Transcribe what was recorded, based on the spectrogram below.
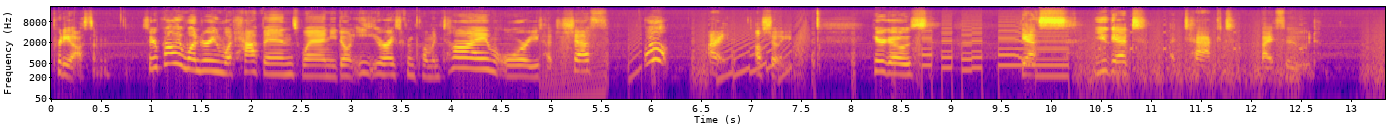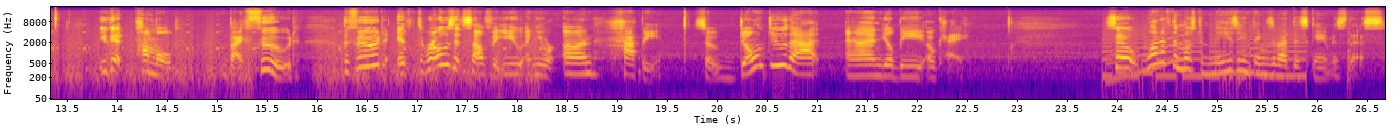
Pretty awesome. So you're probably wondering what happens when you don't eat your ice cream cone in time or you touch a chef. Alright, I'll show you. Here goes. Yes, you get attacked by food. You get pummeled by food. The food, it throws itself at you and you are unhappy. So don't do that and you'll be okay. So one of the most amazing things about this game is this.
